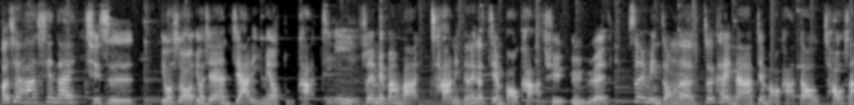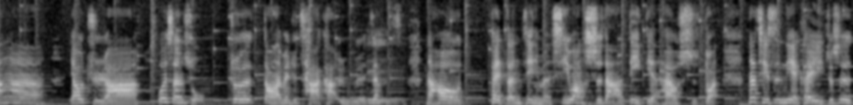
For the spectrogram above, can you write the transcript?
而且他现在其实有时候有些人家里没有读卡机，嗯，所以没办法插你的那个健保卡去预约，所以民众呢就可以拿健保卡到超商啊、药局啊、卫生所，就是到那边去插卡预约这样子，然后。可以登记你们希望施打的地点还有时段。那其实你也可以，就是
